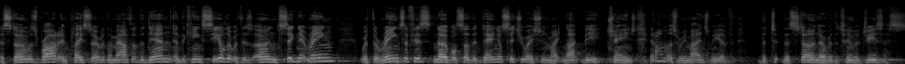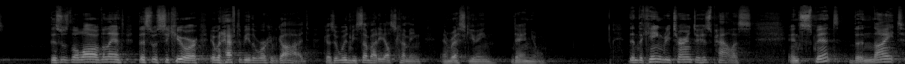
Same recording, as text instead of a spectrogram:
A stone was brought and placed over the mouth of the den, and the king sealed it with his own signet ring, with the rings of his nobles, so that Daniel's situation might not be changed. It almost reminds me of the, t- the stone over the tomb of Jesus. This was the law of the land. This was secure. It would have to be the work of God because it wouldn't be somebody else coming and rescuing Daniel. Then the king returned to his palace and spent the night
